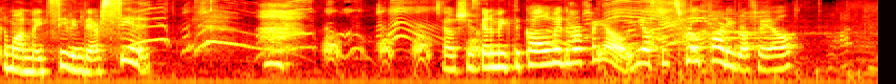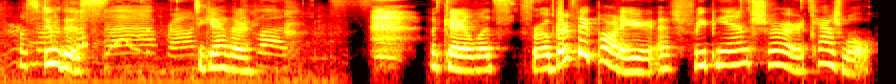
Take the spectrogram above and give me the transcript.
Come on, mate, sit in there, sit! oh, she's gonna make the call with Raphael. Yes, let's throw a party, Raphael. Let's do this together. Okay, let's throw a birthday party at 3 p.m. Sure, casual.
